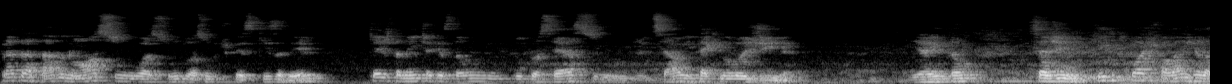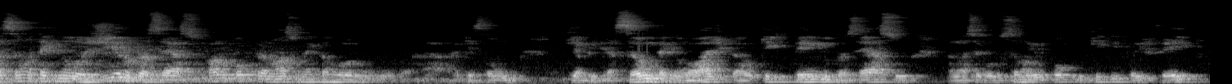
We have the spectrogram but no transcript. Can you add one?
para tratar do nosso assunto, o assunto de pesquisa dele, que é justamente a questão do processo judicial e tecnologia. E aí então, Sérgio, o que, que tu pode falar em relação à tecnologia no processo? Fala um pouco para nós como é que está a questão de aplicação tecnológica, o que, que tem no processo, a nossa evolução aí um pouco do que, que foi feito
